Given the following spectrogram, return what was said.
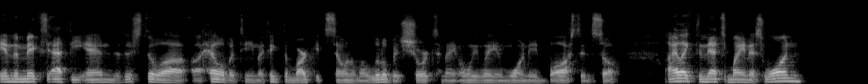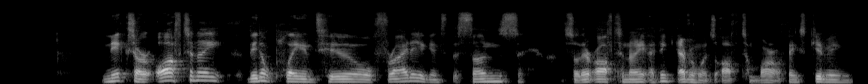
in the mix at the end. They're still a, a, hell of a team. I think the market's selling them a little bit short tonight, only laying one in Boston. So I like the Nets minus one. Knicks are off tonight. They don't play until Friday against the Suns. So they're off tonight. I think everyone's off tomorrow. Thanksgiving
